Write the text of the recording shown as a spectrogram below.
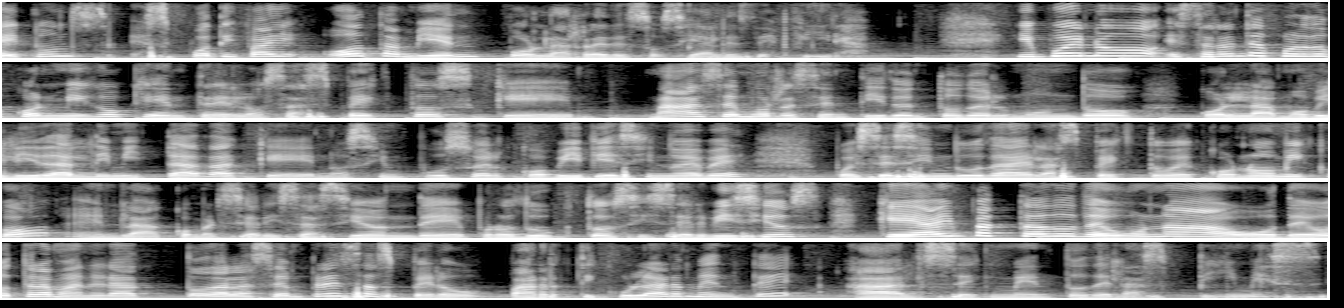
iTunes, Spotify o también por las redes sociales de FIRA. Y bueno, estarán de acuerdo conmigo que entre los aspectos que más hemos resentido en todo el mundo con la movilidad limitada que nos impuso el COVID-19, pues es sin duda el aspecto económico en la comercialización de productos y servicios que ha impactado de una o de otra manera a todas las empresas, pero particularmente al segmento de las pymes.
